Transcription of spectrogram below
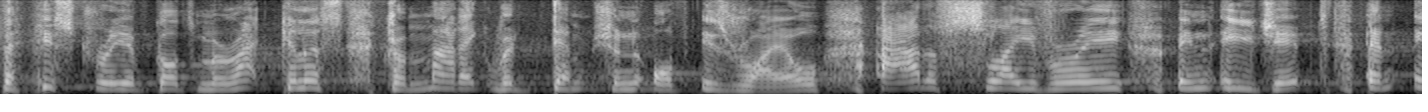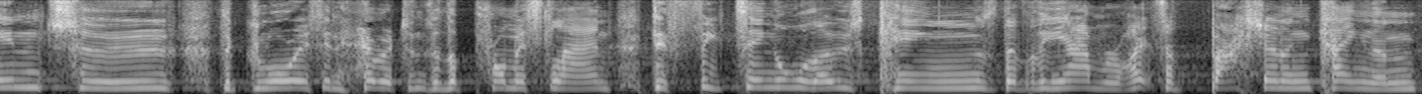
the history of God's miraculous, dramatic redemption of Israel out of slavery in Egypt and into the glorious inheritance of the promised land, defeating all those kings, the, the Amorites of Bashan and Canaan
